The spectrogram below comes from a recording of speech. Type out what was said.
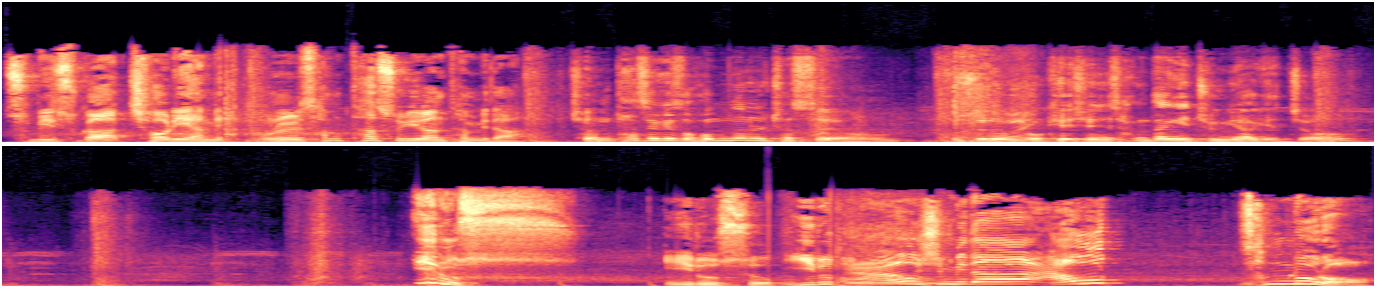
수비수가 처리합니다. 오늘 3타수 1안타입니다. 전 타석에서 홈런을 쳤어요. 투수는 로케이션이 상당히 중요하겠죠. 1루수 2루수 2루 아웃입니다. 아웃 3루로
